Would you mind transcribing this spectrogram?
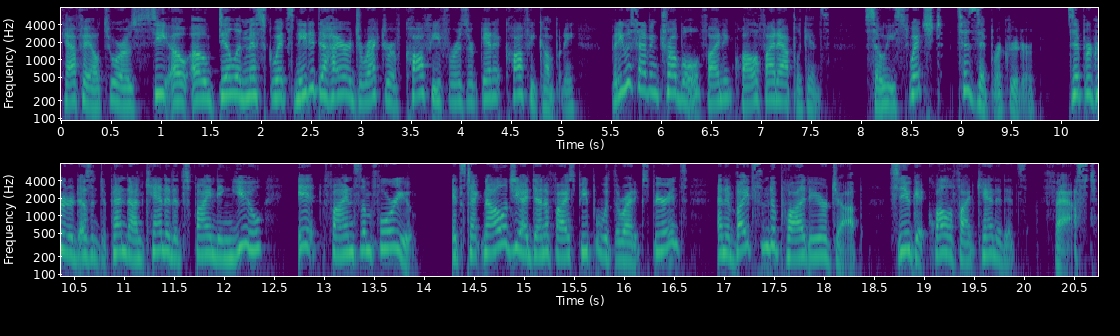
Cafe El Toro's COO, Dylan Miskowitz, needed to hire a director of coffee for his organic coffee company, but he was having trouble finding qualified applicants. So he switched to ZipRecruiter. ZipRecruiter doesn't depend on candidates finding you, it finds them for you. Its technology identifies people with the right experience and invites them to apply to your job. So you get qualified candidates fast.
